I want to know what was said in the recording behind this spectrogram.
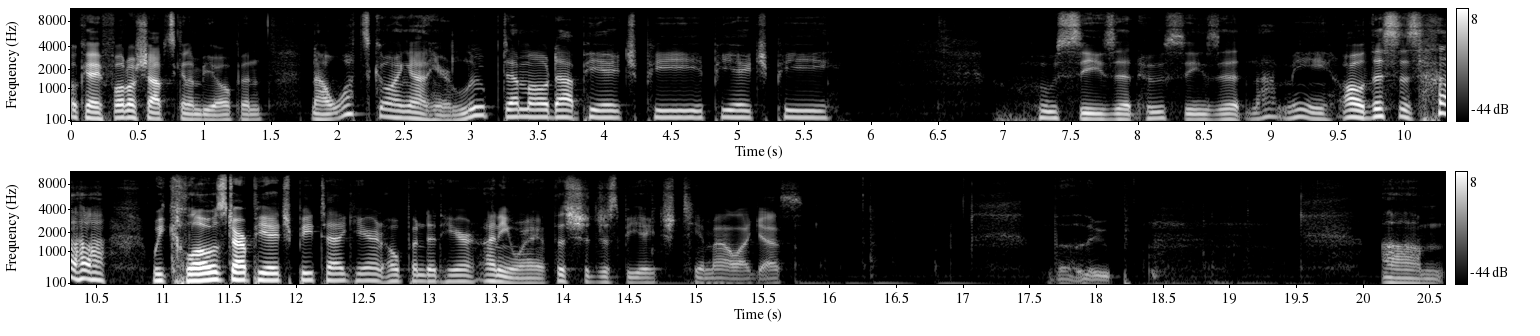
Okay, Photoshop's going to be open. Now, what's going on here? Loop demo.php, PHP. Who sees it? Who sees it? Not me. Oh, this is. we closed our PHP tag here and opened it here. Anyway, this should just be HTML, I guess. The loop. Um,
